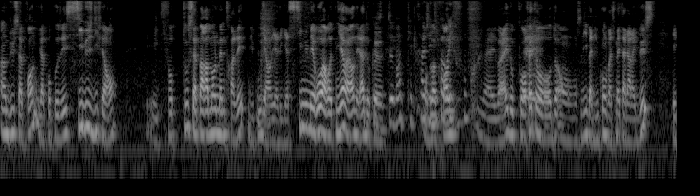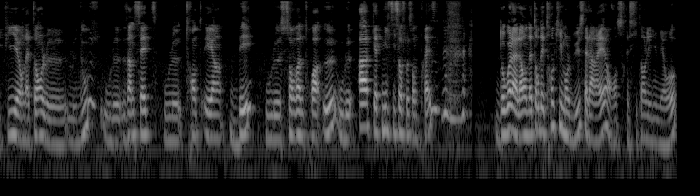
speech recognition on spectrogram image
un bus à prendre, il va proposer six bus différents et qui font tous apparemment le même trajet. Du coup, il y a, y a- y a six numéros à retenir. Alors, on est là, donc on euh, se demande quel trajet différent prendre- ils font. Ouais, voilà, et donc pour en fait, on, on- on se dit, bah, du coup, on va se mettre à l'arrêt de bus. Et puis, euh, on attend le, le 12, ou le 27, ou le 31B, ou le 123E, ou le A4673. donc voilà, là, on attendait tranquillement le bus à l'arrêt, en se récitant les numéros.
